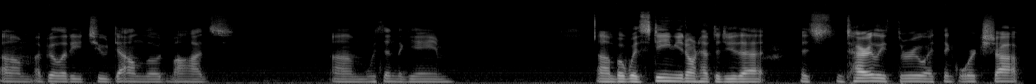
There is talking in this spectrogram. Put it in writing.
um, ability to download mods um, within the game. Um, but with Steam, you don't have to do that. It's entirely through, I think, Workshop,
